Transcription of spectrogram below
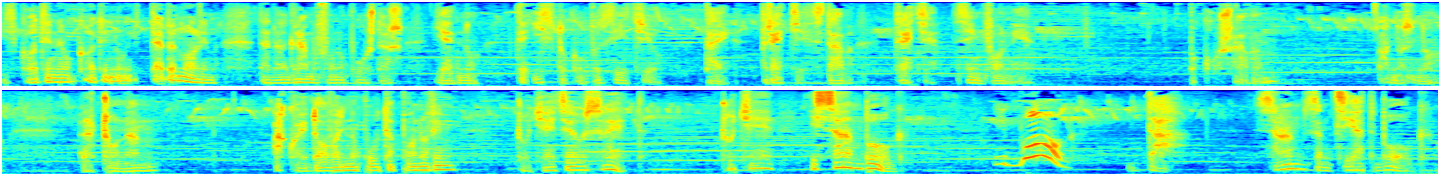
iz godine u godinu i tebe molim da na gramofonu puštaš jednu te istu kompoziciju, taj treći stav treće simfonije. Pokušavam, odnosno računam, ako je dovoljno puta ponovim, čuće je ceo svet. Čuće je i sam Bog. I Bog! Da, sam sam cijat Bog.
